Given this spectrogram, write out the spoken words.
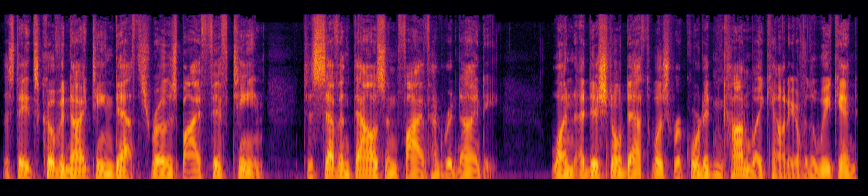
The state's COVID 19 deaths rose by 15 to 7,590. One additional death was recorded in Conway County over the weekend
